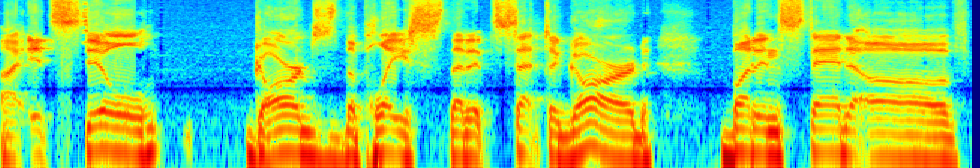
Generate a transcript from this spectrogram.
Uh, it still guards the place that it's set to guard, but instead of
